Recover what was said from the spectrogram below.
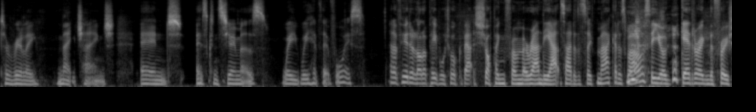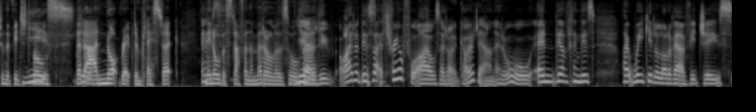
to really make change. And as consumers, we, we have that voice. And I've heard a lot of people talk about shopping from around the outside of the supermarket as well. so you're gathering the fruit and the vegetables yes, that yeah. are not wrapped in plastic. And then all the stuff in the middle is all yeah, the you I don't there's like three or four aisles I don't go down at all. And the other thing there's like we get a lot of our veggies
